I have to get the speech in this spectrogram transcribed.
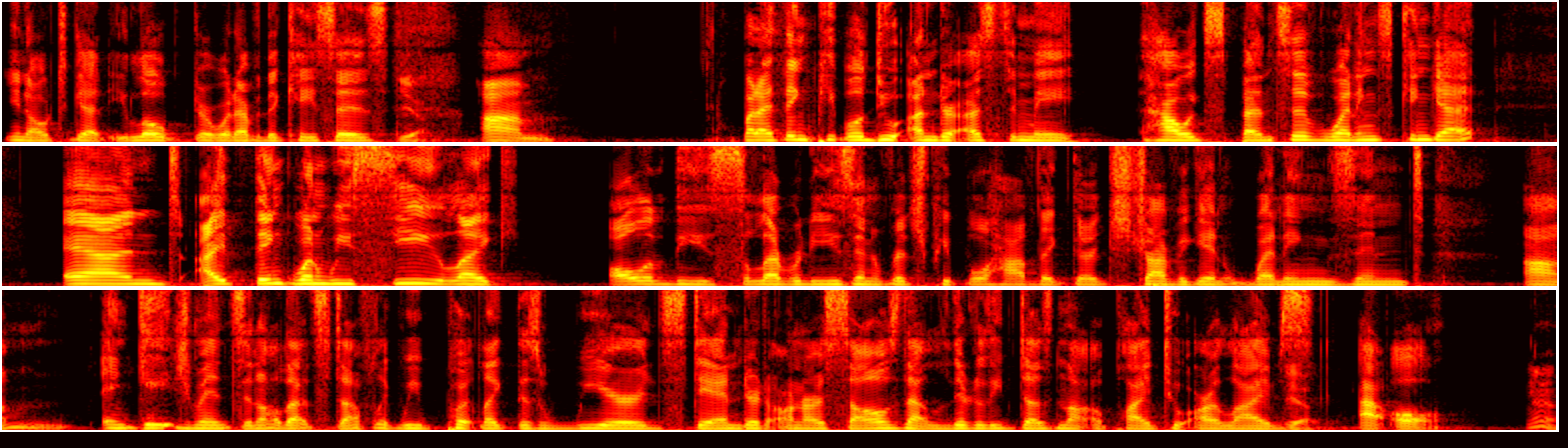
you know to get eloped or whatever the case is. Yeah. Um, but I think people do underestimate how expensive weddings can get. And I think when we see like all of these celebrities and rich people have like their extravagant weddings and um, engagements and all that stuff, like we put like this weird standard on ourselves that literally does not apply to our lives Yeah. at all Yeah.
